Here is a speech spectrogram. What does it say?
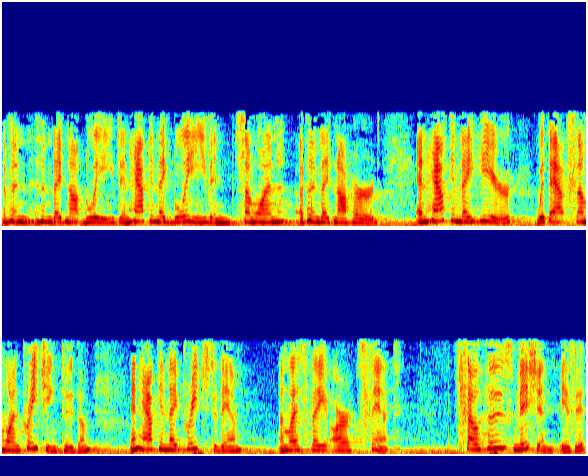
of whom, whom they've not believed? And how can they believe in someone of whom they've not heard? And how can they hear without someone preaching to them? And how can they preach to them unless they are sent? So, whose mission is it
